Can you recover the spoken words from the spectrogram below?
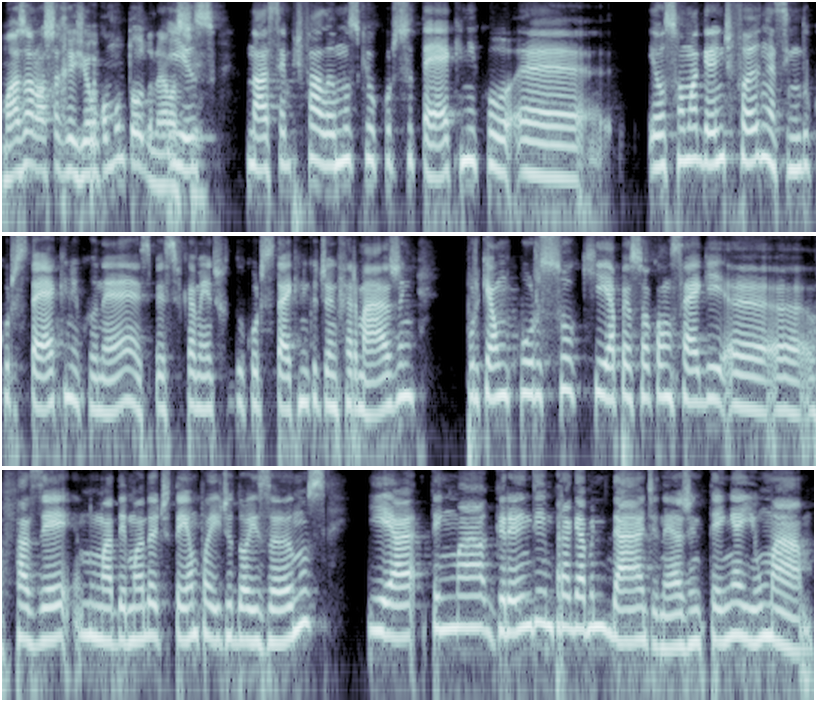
mas a nossa região como um todo, né? Isso. Nós sempre falamos que o curso técnico... É eu sou uma grande fã assim do curso técnico, né, especificamente do curso técnico de enfermagem, porque é um curso que a pessoa consegue uh, fazer numa demanda de tempo aí de dois anos e é, tem uma grande empregabilidade, né? A gente tem aí uma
